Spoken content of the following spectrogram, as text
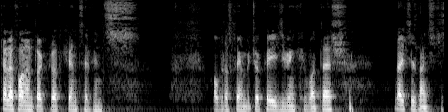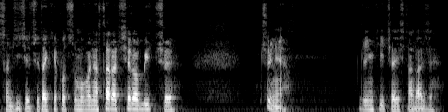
Telefonem to akurat kręcę, więc obraz powinien być ok, dźwięk chyba też. Dajcie znać, czy sądzicie, czy takie podsumowania starać się robić, czy, czy nie. Dzięki, cześć, na razie.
